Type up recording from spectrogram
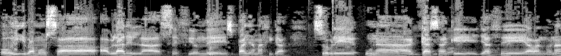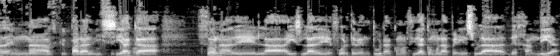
Hoy vamos a hablar en la sección de España Mágica sobre una casa que yace abandonada en una paradisiaca zona de la isla de Fuerteventura, conocida como la península de Jandía,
